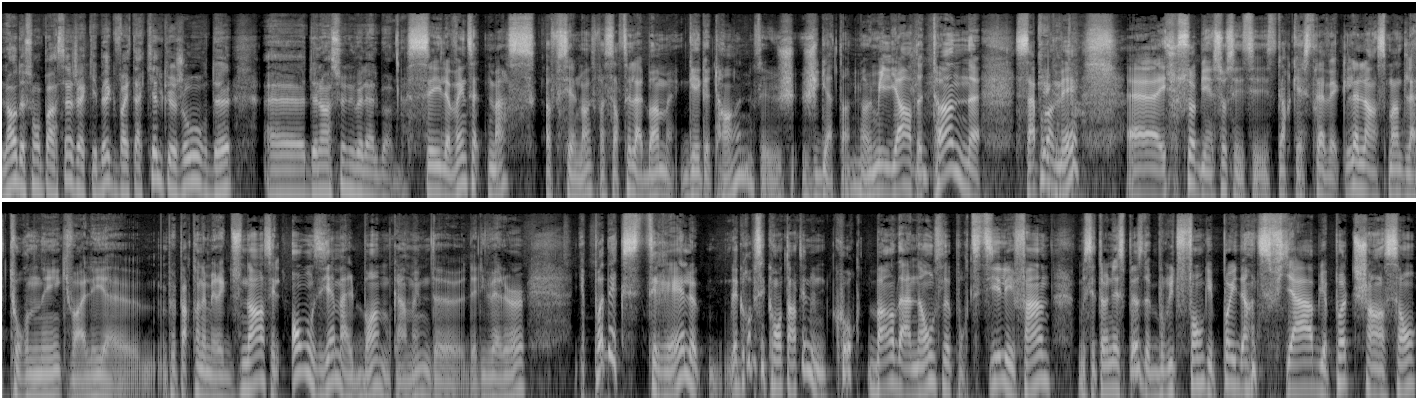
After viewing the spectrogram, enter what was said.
lors de son passage à Québec, va être à quelques jours de, euh, de lancer un nouvel album. C'est le 27 mars, officiellement, que va sortir l'album Gigaton. C'est gi- gigaton, un milliard de tonnes. Ça promet. Euh, et tout ça, bien sûr, c'est- orchestré avec le lancement de la tournée qui va aller euh, un peu partout en Amérique du Nord. C'est le 11e album, quand même, de, de. Il n'y a pas d'extrait. Le, le groupe s'est contenté d'une courte bande-annonce pour titiller les fans, mais c'est un espèce de bruit de fond qui n'est pas identifiable. Il n'y a pas de chanson.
